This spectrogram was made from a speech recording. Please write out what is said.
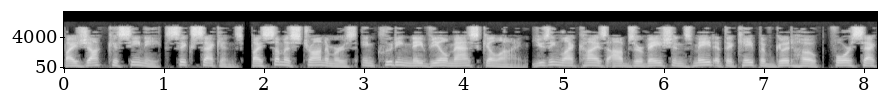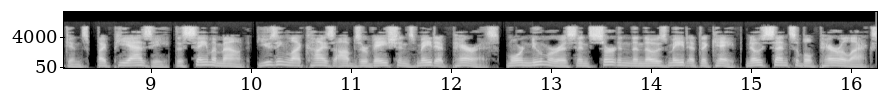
by Jacques Cassini 6 seconds, by some astronomers including Nevil Maskelyne using Lacaille's observations made at the Cape of Good Hope 4 seconds, by Piazzi the same amount, using Lacaille's observations made at Paris, more numerous and certain than those made at the Cape no sensible parallax,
